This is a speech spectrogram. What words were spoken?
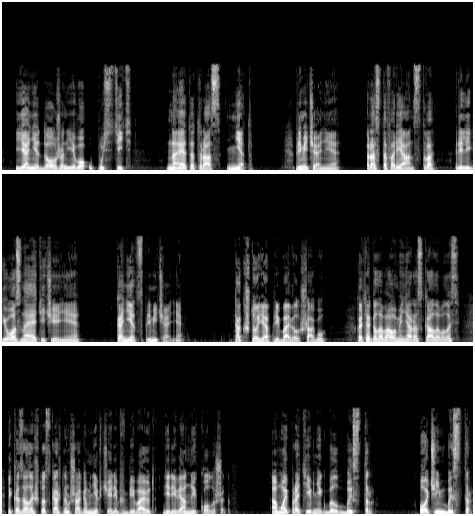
— я не должен его упустить. На этот раз нет. Примечание. Растафарианство – религиозное течение. Конец примечания. Так что я прибавил шагу, хотя голова у меня раскалывалась, и казалось, что с каждым шагом мне в череп вбивают деревянный колышек. А мой противник был быстр – очень быстр.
